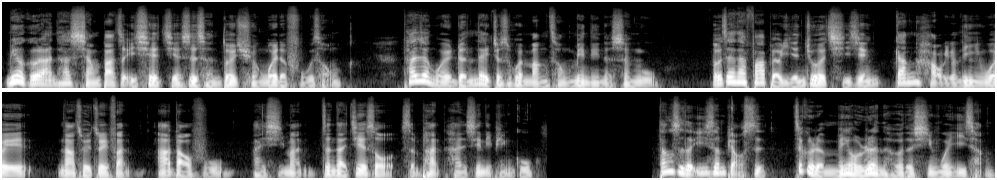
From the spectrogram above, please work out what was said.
米尔格兰他想把这一切解释成对权威的服从，他认为人类就是会盲从命令的生物，而在他发表研究的期间，刚好有另一位。纳粹罪犯阿道夫·艾希曼正在接受审判和心理评估。当时的医生表示，这个人没有任何的行为异常，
